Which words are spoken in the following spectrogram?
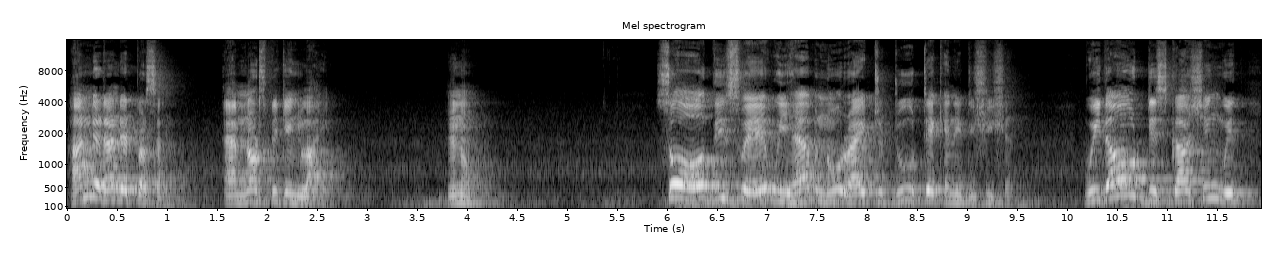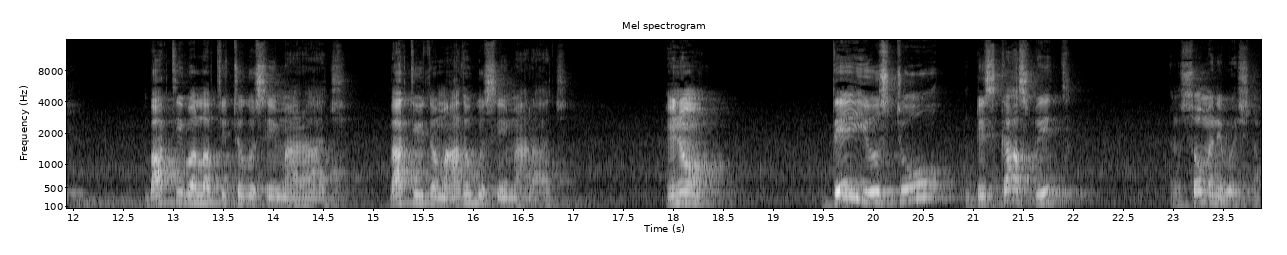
Hundred, hundred percent. I am not speaking lie. You know. So, this way we have no right to do, take any decision. Without discussing with Bhakti Vallabh Tirtha Goswami Maharaj, Bhakti Dayita Madhav Goswami Maharaj, you know, they used to discuss with so many Vaishnavas.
